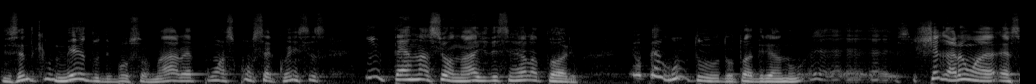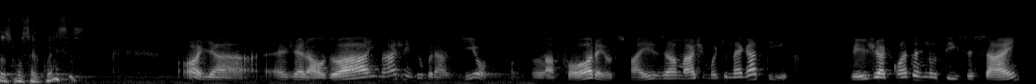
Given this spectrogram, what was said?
dizendo que o medo de Bolsonaro é com as consequências internacionais desse relatório. Eu pergunto, doutor Adriano, é, é, é, chegarão a essas consequências? Olha, Geraldo, a imagem do Brasil lá fora, em outros países, é uma imagem muito negativa. Veja quantas notícias saem,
